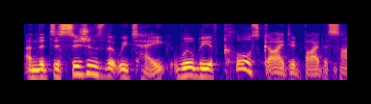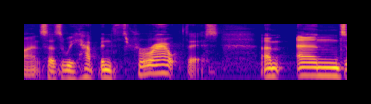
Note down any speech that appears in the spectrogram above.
and the decisions that we take will be, of course, guided by the science as we have been throughout this. Um, and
